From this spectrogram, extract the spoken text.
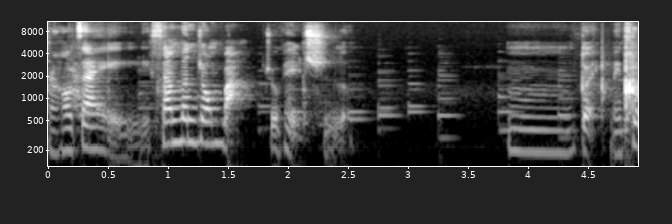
然后再三分钟吧就可以吃了。嗯，对，没错。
